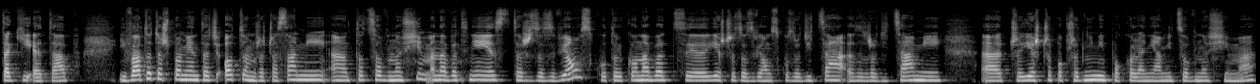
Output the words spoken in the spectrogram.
taki etap. I warto też pamiętać o tym, że czasami e, to, co wnosimy, nawet nie jest też ze związku, tylko nawet e, jeszcze ze związku z, rodzica, z rodzicami, e, czy jeszcze poprzednimi pokoleniami, co wnosimy.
